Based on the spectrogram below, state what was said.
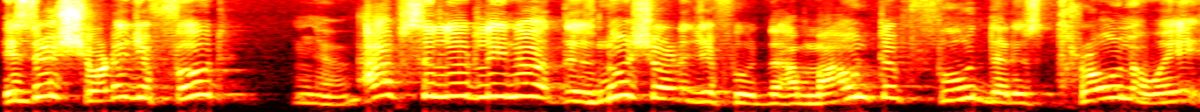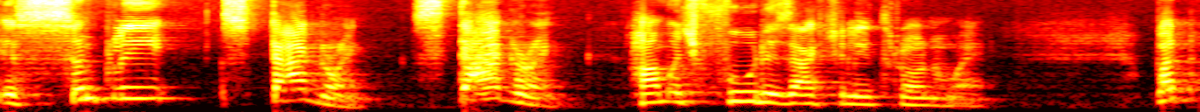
Is there a shortage of food? No. Absolutely not. There's no shortage of food. The amount of food that is thrown away is simply staggering. Staggering how much food is actually thrown away. But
